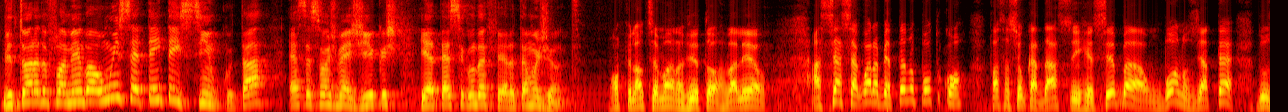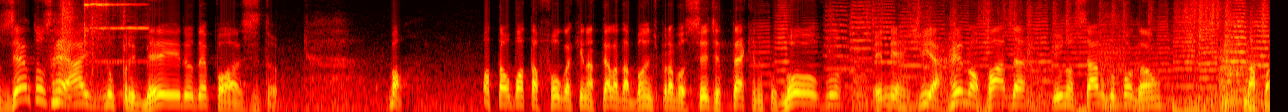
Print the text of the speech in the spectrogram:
Vitória do Flamengo a 1,75, tá? Essas são as minhas dicas e até segunda-feira. Tamo junto. Bom final de semana, Vitor. Valeu. Acesse agora betano.com, faça seu cadastro e receba um bônus de até 200 reais no primeiro depósito. Bom, botar o Botafogo aqui na tela da Band para você de técnico novo, energia renovada e o Nossaro do Fogão na Band.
